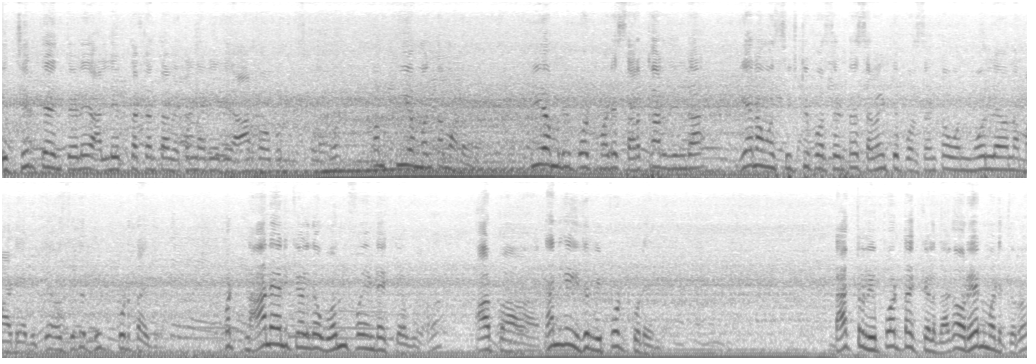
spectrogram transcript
ಇದು ಚಿರತೆ ಅಂತೇಳಿ ಅಲ್ಲಿರ್ತಕ್ಕಂಥ ವೆಟರ್ನರಿ ಯಾರ್ದೋ ಬಂದು ಇಸ್ಕೊಳ್ಳೋರು ಒಂದು ಪಿ ಎಂ ಅಂತ ಮಾಡೋದು ಪಿ ಎಂ ರಿಪೋರ್ಟ್ ಮಾಡಿ ಸರ್ಕಾರದಿಂದ ಏನೋ ಒಂದು ಸಿಕ್ಸ್ಟಿ ಪರ್ಸೆಂಟು ಸೆವೆಂಟಿ ಪರ್ಸೆಂಟು ಒಂದು ಮೌಲ್ಯವನ್ನು ಮಾಡಿ ಅದಕ್ಕೆ ಅವ್ರ ಜೊತೆ ದುಡ್ಡು ಕೊಡ್ತಾಯಿದ್ರು ಬಟ್ ನಾನೇನು ಕೇಳಿದೆ ಒಂದು ಪಾಯಿಂಟ್ ಡೇ ಕೇಳ್ಬಿಟ್ಟು, ಆ ನನಗೆ ಇದು ರಿಪೋರ್ಟ್ ಕೊಡಿ ಅಂತ. ಡಾಕ್ಟರ್ ರಿಪೋರ್ಟಾಗಿ ಕೇಳಿದಾಗ ಅವ್ರು ಏನು ಮಾಡಿದ್ರು?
